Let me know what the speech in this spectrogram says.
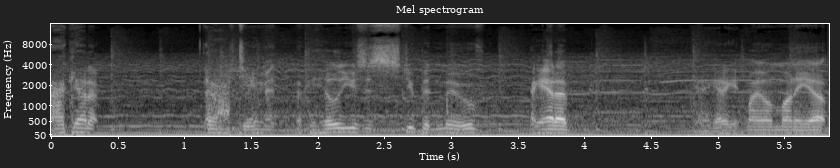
I gotta... Oh, damn it. Okay, he'll use his stupid move. I gotta... I gotta get my own money up.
